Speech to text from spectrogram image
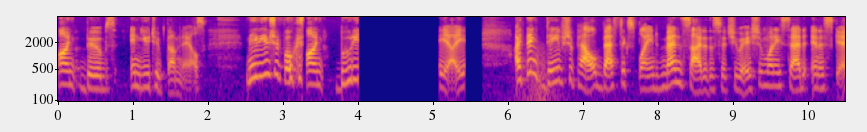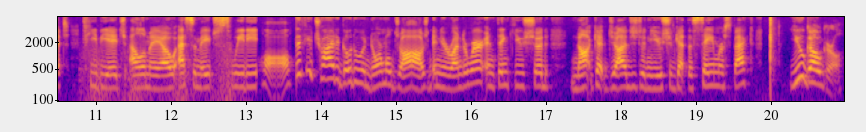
on boobs in YouTube thumbnails, maybe you should focus on booty. I think Dave Chappelle best explained men's side of the situation when he said in a skit, TBH, LMAO, SMH, sweetie, Paul, if you try to go to a normal job in your underwear and think you should not get judged and you should get the same respect, you go girl.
